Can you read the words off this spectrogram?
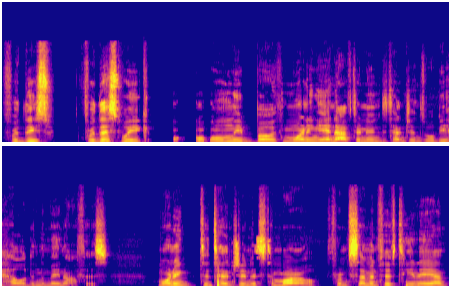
For this, for this week, only both morning and afternoon detentions will be held in the main office. Morning detention is tomorrow from 7.15 a.m.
